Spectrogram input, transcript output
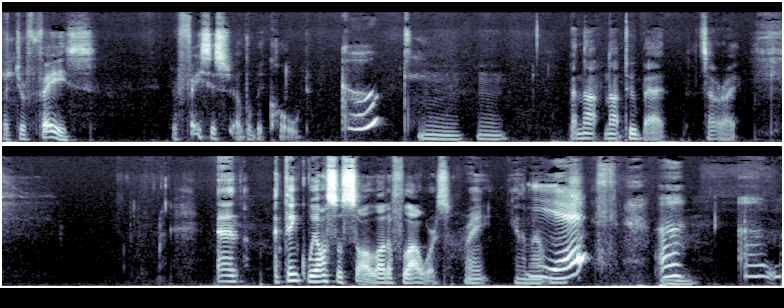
But your face your face is a little bit cold. Cold. Mm, mm. But not not too bad. It's all right. And I think we also saw a lot of flowers, right? In the mountains. Yes. Uh, Mm. um,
